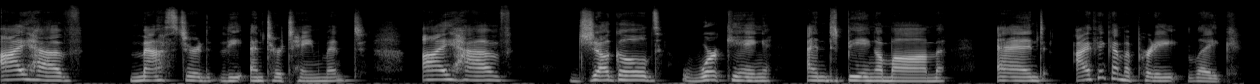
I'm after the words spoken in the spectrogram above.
I have mastered the entertainment. I have juggled working and being a mom. And I think I'm a pretty like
